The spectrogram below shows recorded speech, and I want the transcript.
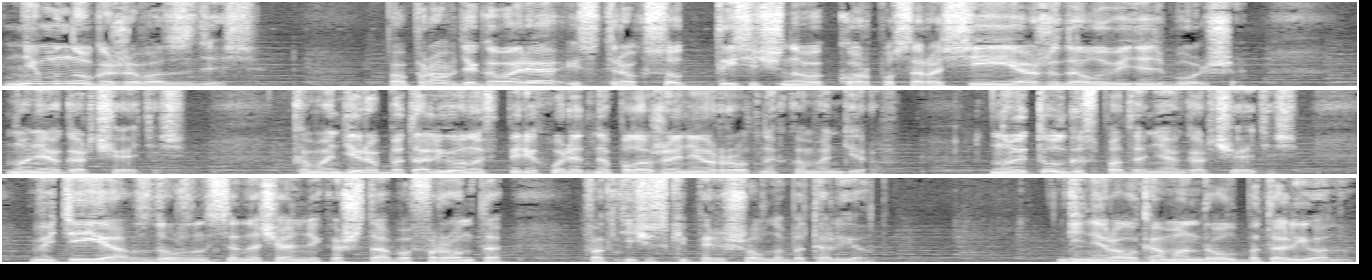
«Немного же вас здесь. По правде говоря, из 300-тысячного корпуса России я ожидал увидеть больше. Но не огорчайтесь. Командиры батальонов переходят на положение ротных командиров. Но и тут, господа, не огорчайтесь. Ведь и я с должности начальника штаба фронта фактически перешел на батальон. Генерал командовал батальоном.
